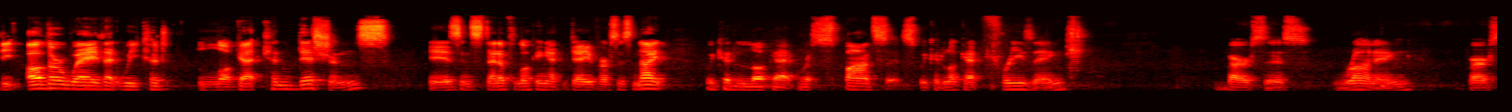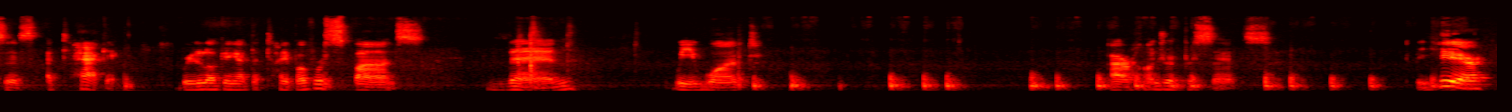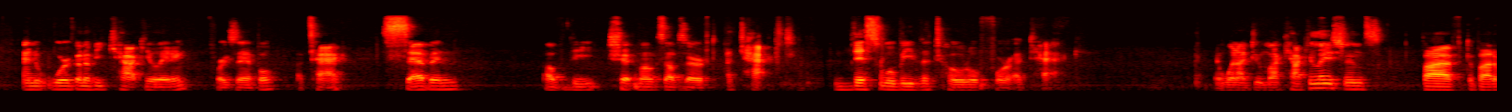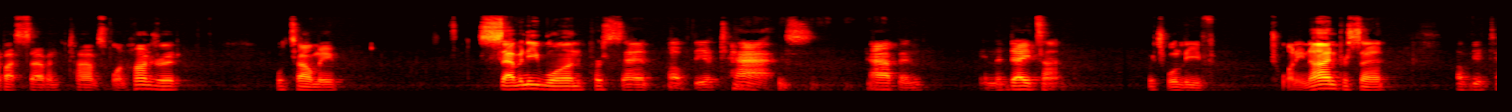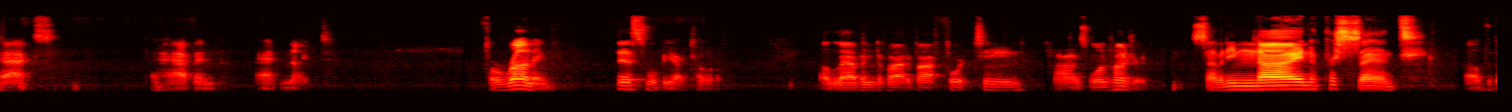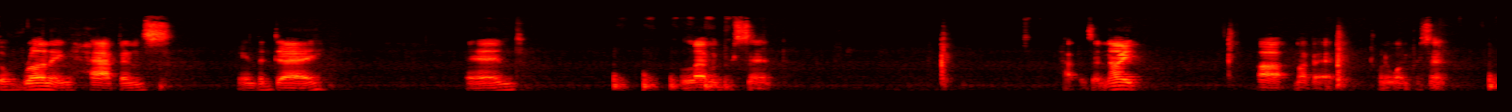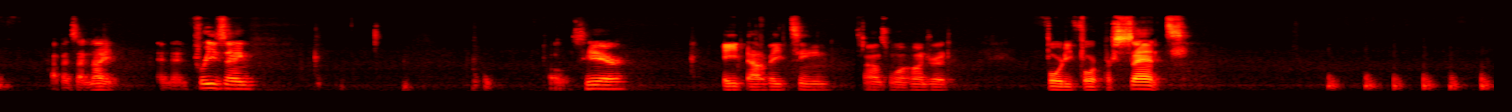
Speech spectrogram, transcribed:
The other way that we could look at conditions is instead of looking at day versus night, we could look at responses. We could look at freezing versus running versus attacking. We're looking at the type of response, then we want our 100% to be here, and we're going to be calculating, for example, attack, seven of the chipmunks observed attacked. This will be the total for attack. And when I do my calculations, 5 divided by 7 times 100 will tell me 71% of the attacks happen in the daytime, which will leave 29% of the attacks to happen at night. For running, this will be our total. 11 divided by 14 times 100. 79% of the running happens in the day and 11% happens at night. Uh, my bad, 21% happens at night. And then freezing, here, 8 out of 18 times 100, 44%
